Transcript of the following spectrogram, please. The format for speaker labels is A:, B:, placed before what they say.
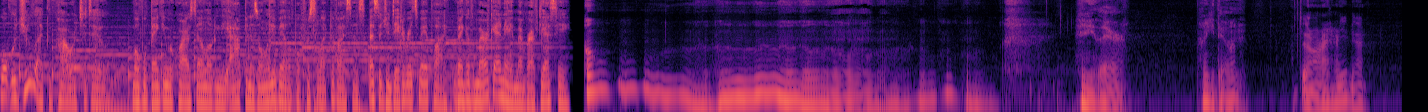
A: What would you like the power to do? Mobile banking requires downloading the app and is only available for select devices. Message and data rates may apply. Bank of America and a member FDIC.
B: Oh. Hey there. How you doing?
C: I'm doing all right. How are you doing?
